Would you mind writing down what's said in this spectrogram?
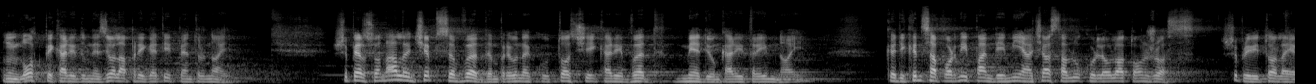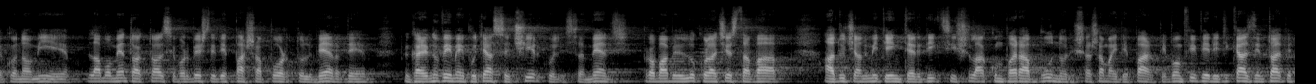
un loc pe care Dumnezeu l-a pregătit pentru noi. Și personal încep să văd, împreună cu toți cei care văd mediul în care trăim noi, că de când s-a pornit pandemia aceasta, lucrurile au luat-o în jos și privitor la economie. La momentul actual se vorbește de pașaportul verde, prin care nu vei mai putea să circuli, să mergi. Probabil lucrul acesta va aduce anumite interdicții și la cumpăra bunuri și așa mai departe. Vom fi verificați din toate.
